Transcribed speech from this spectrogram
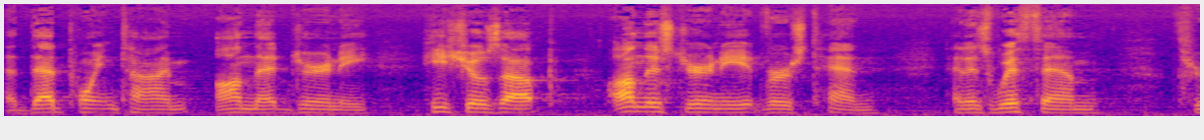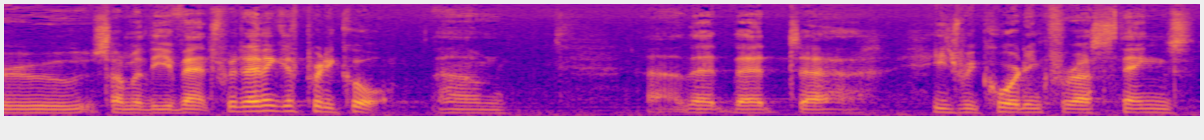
at that point in time on that journey. He shows up on this journey at verse 10 and is with them through some of the events, which I think is pretty cool. Um, uh, that that uh, he's recording for us things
